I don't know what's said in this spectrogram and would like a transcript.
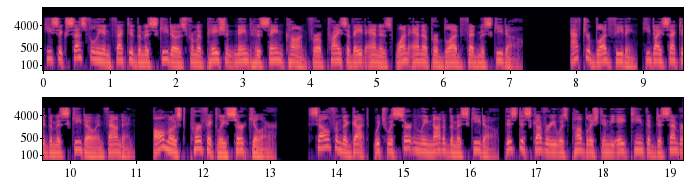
He successfully infected the mosquitoes from a patient named Hussein Khan for a price of 8 annas 1 anna per blood-fed mosquito. After blood feeding, he dissected the mosquito and found an almost perfectly circular Cell from the gut, which was certainly not of the mosquito. This discovery was published in the 18th of December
